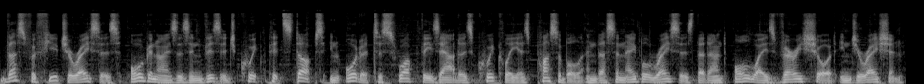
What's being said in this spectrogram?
Thus for future races, organizers envisage quick pit stops in order to swap these out as quickly as possible and thus enable races that aren't always very short in duration.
